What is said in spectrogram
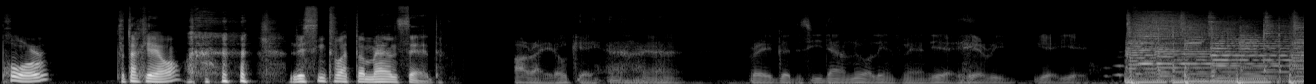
폴 부탁해요. Listen to what the man said. All right, okay. Very good to see you down in New Orleans, man. Yeah, yeah, yeah, yeah.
